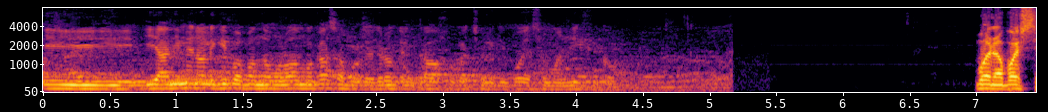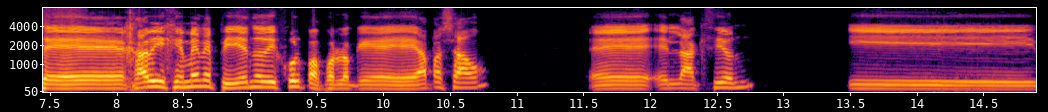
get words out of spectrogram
Y, y al equipo cuando volvamos a casa porque creo que el trabajo que ha hecho el equipo ha sido magnífico. Bueno, pues eh, Javi Jiménez pidiendo disculpas por lo que ha pasado eh, en la acción y,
